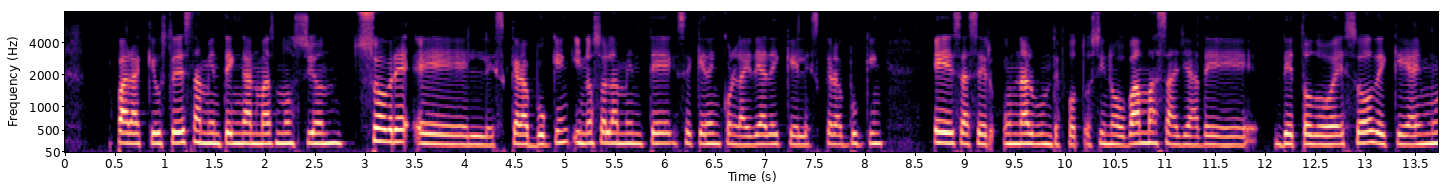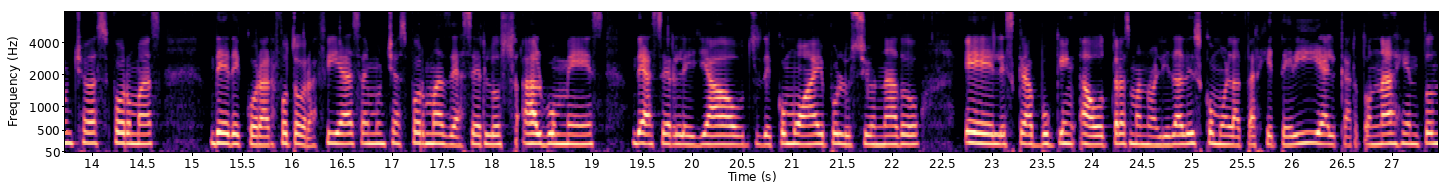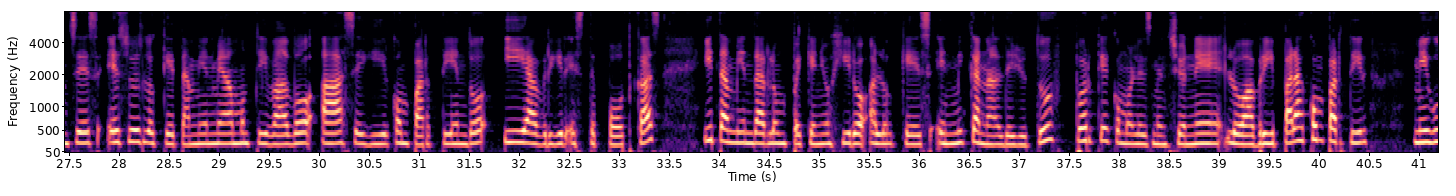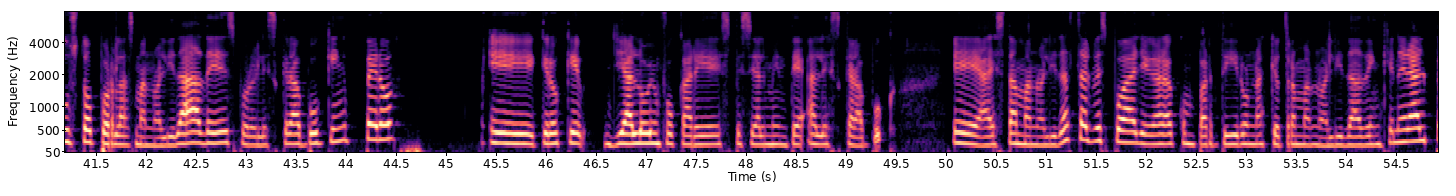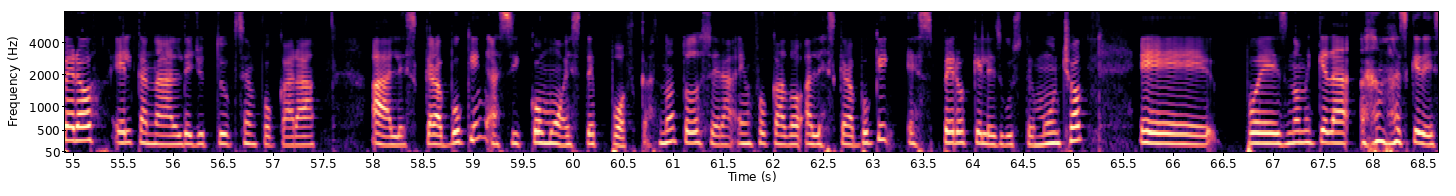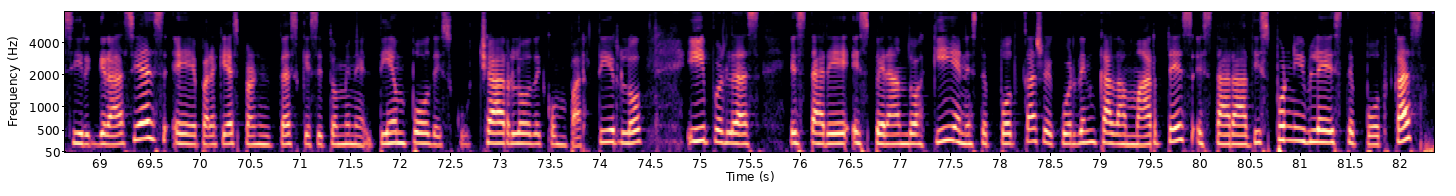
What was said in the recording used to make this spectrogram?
para que ustedes también tengan más noción sobre el scrapbooking y no solamente se queden con la idea de que el scrapbooking es hacer un álbum de fotos, sino va más allá de, de todo eso, de que hay muchas formas de decorar fotografías, hay muchas formas de hacer los álbumes, de hacer layouts, de cómo ha evolucionado el scrapbooking a otras manualidades como la tarjetería, el cartonaje. Entonces, eso es lo que también me ha motivado a seguir compartiendo y abrir este podcast y también darle un pequeño giro a lo que es en mi canal de YouTube, porque como les mencioné, lo abrí para compartir mi gusto por las manualidades, por el scrapbooking, pero eh, creo que ya lo enfocaré especialmente al scrapbook, eh, a esta manualidad. Tal vez pueda llegar a compartir una que otra manualidad en general, pero el canal de YouTube se enfocará al scrapbooking, así como este podcast, ¿no? Todo será enfocado al scrapbooking. Espero que les guste mucho. Eh, pues no me queda más que decir gracias eh, para aquellas personas que se tomen el tiempo de escucharlo, de compartirlo y pues las estaré esperando aquí en este podcast. Recuerden, cada martes estará disponible este podcast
